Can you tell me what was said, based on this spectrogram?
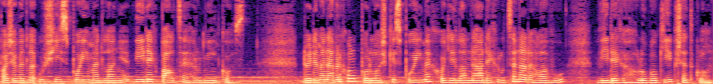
Paže vedle uší spojíme dlaně, výdech palce hrudní kost. Dojdeme na vrchol podložky, spojíme chodidla, nádech ruce nad hlavu, výdech hluboký předklon.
